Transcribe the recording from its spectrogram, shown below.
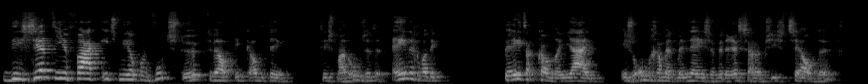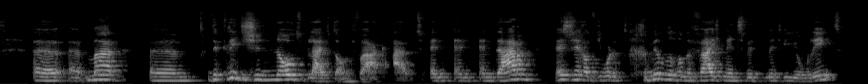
die zetten je vaak iets meer op een voetstuk. Terwijl ik altijd denk, het is maar omzet. Het enige wat ik beter kan dan jij, is omgaan met mijn neus. En de rest zijn precies hetzelfde. Uh, maar Um, de kritische nood blijft dan vaak uit. En, en, en daarom, ze zeggen altijd, je wordt het gemiddelde van de vijf mensen met, met wie je omringt.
